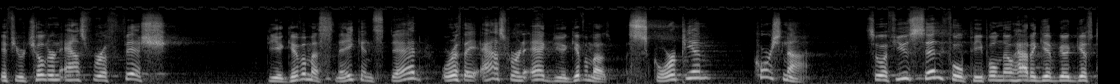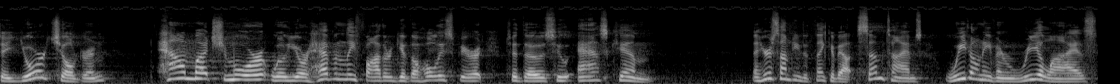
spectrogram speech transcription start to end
if your children ask for a fish, do you give them a snake instead? Or if they ask for an egg, do you give them a scorpion? Of course not. So if you sinful people know how to give good gifts to your children, how much more will your heavenly Father give the Holy Spirit to those who ask him? Now, here's something to think about. Sometimes we don't even realize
